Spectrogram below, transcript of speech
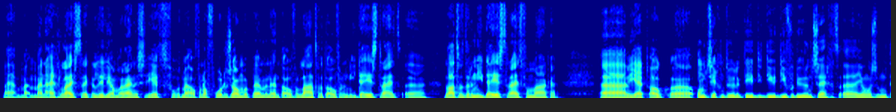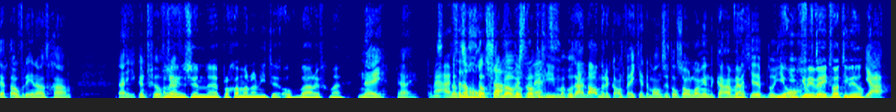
nou ja, mijn eigen lijsttrekker Lilian Marijnissen, die heeft volgens mij al vanaf voor de zomer permanent over, laten we het over een ideeënstrijd, laten we er een ideeënstrijd van maken. Uh, je hebt ook uh, Omtzigt natuurlijk, die, die, die, die voortdurend zegt... Uh, jongens, het moet echt over de inhoud gaan. je kunt veel Alleen zijn programma nog niet openbaar heeft gemaakt. Nee, ja, dat, ja, dat, dat, dat is dan wel weer strategie. Maar goed, aan de andere kant, weet je, de man zit al zo lang in de Kamer... Ja, dat je, bedoel, je, je ongeveer je weet wat hij wil. Ja,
